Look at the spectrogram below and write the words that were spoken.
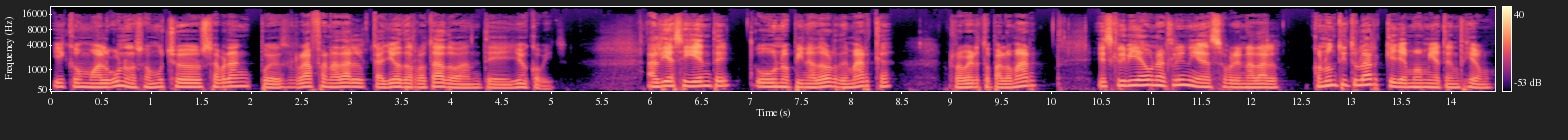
y como algunos o muchos sabrán, pues Rafa Nadal cayó derrotado ante Djokovic. Al día siguiente un opinador de marca, Roberto Palomar, escribía unas líneas sobre Nadal, con un titular que llamó mi atención.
